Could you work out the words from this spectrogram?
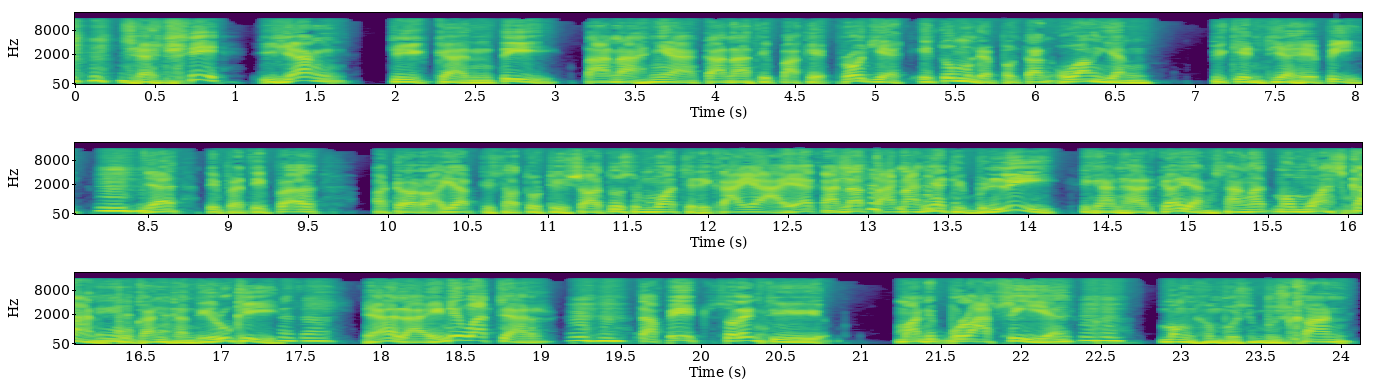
Jadi yang diganti tanahnya karena dipakai proyek itu mendapatkan uang yang bikin dia happy. Ya, tiba-tiba ada rakyat di satu desa itu semua jadi kaya ya karena tanahnya dibeli dengan harga yang sangat memuaskan, Iya, bukan iya. ganti rugi. Betul. Ya lah ini wajar. Tapi sering dimanipulasi ya, menghembus-hembuskan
